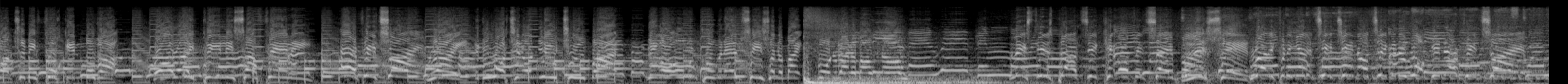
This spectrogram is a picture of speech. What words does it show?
want to be fucking mother. R.I.P. Lisa feeling Every time. Right, if you're watching on YouTube, man, we got up-and-coming MCs on the microphone right about now. Let's do this party, kick off and save. Listen. Ready for the guillotine, not taking a rocking every time.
